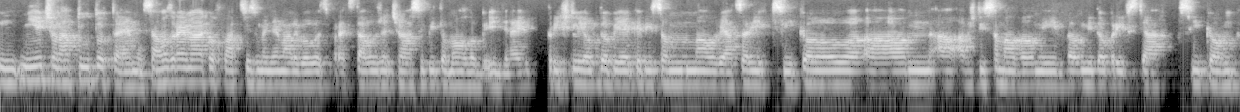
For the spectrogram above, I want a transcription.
niečo na túto tému. Samozrejme, ako chlapci sme nemali vôbec predstavu, že čo asi by to mohlo byť. Hej. Prišli obdobie, kedy som mal viacerých psíkov a, a vždy som mal veľmi, veľmi dobrý vzťah k psíkom.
